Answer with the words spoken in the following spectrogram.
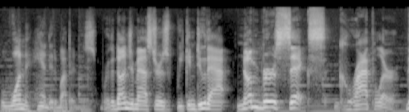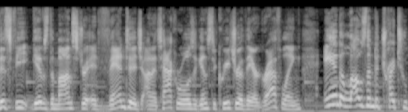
one-handed weapons. We're the Dungeon Masters, we can do that. Number 6, Grappler. This feat gives the monster advantage on attack rolls against a creature they are grappling and allows them to try to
